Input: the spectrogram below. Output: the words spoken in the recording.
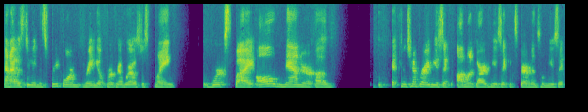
And I was doing this freeform radio program where I was just playing works by all manner of contemporary music, avant-garde music, experimental music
